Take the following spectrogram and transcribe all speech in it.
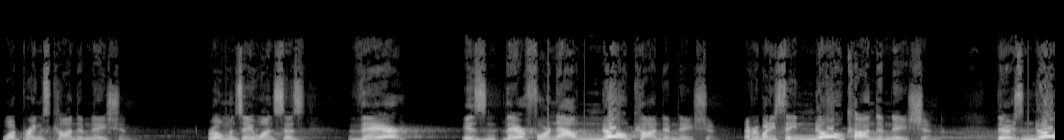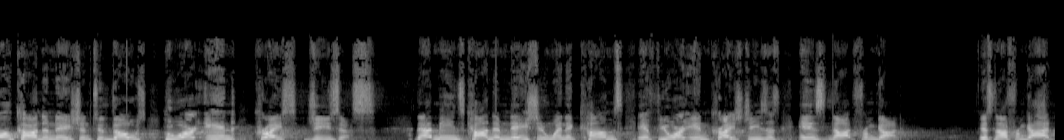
what brings condemnation? Romans 8 1 says, There is therefore now no condemnation. Everybody say, No condemnation. There's no condemnation to those who are in Christ Jesus. That means condemnation, when it comes, if you are in Christ Jesus, is not from God. It's not from God.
